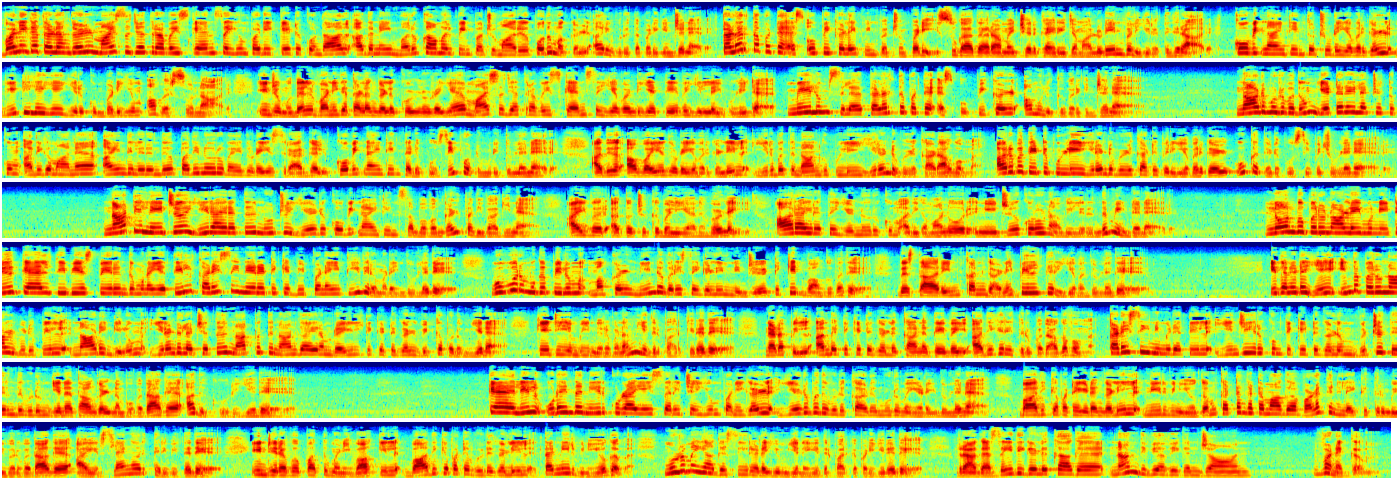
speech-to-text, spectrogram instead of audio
வணிக தளங்கள் my scan செய்யும்படி கேட்டுக்கொண்டால் அதனை மறுக்காமல் பின்பற்றுமாறு பொதுமக்கள் அறிவுறுத்தப்படுகின்றனர். தளர்த்தப்பட்ட எஸ்ஓபிக்களை பின்பற்றும்படி சுகாதார அமைச்சர் கைரி ஜமாலுடன் வலியுறுத்துகிறார். கோவிட் நைன்டீன் தொற்றுடையவர்கள் வீட்டிலேயே இருக்கும்படியும் அவர் சொன்னார். இன்று முதல் வணிக தளங்களுக்குள் நுழைய மை ஸ்கேன் செய்ய வேண்டிய தேவையில்லை உள்ளிட்ட மேலும் சில தளர்த்தப்பட்ட எஸ்ஓபிக்கள் அமுலுக்கு வருகின்றன. நாடு முழுவதும் எட்டரை லட்சத்துக்கும் அதிகமான ஐந்திலிருந்து பதினோரு வயதுடைய சிறார்கள் கோவிட் நைன்டீன் தடுப்பூசி போட்டு முடித்துள்ளனர். அது அவ்வயதுடையவர்களில் இருபத்தி நான்கு புள்ளி இரண்டு விழுக்காடாகும். அறுபத்தெட்டு புள்ளி இரண்டு விழுக்காட்டு பெரியவர்கள் ஊக்க தடுப்பூசி பெற்றுள்ளனர். நாட்டில் நேற்று ஈராயிரத்து நூற்று ஏழு கோவிட் நைன்டீன் சம்பவங்கள் பதிவாகின. ஐவர் அத்தொற்றுக்கு பலியான வேளை ஆறாயிரத்து எண்ணூறுக்கும் அதிகமானோர் நேற்று கொரோனாவிலிருந்து மீண்டனர். நோன்பு பெருநாளை முன்னிட்டு கேஎல் டிபிஎஸ் பேருந்து முனையத்தில் கடைசி நேர டிக்கெட் விற்பனை தீவிரமடைந்துள்ளது. ஒவ்வொரு முகப்பிலும் மக்கள் நீண்ட வரிசைகளில் நின்று டிக்கெட் வாங்குவது தஸ்தாரின் கண்காணிப்பில் தெரிய வந்துள்ளது இதனிடையே இந்த பெருநாள் விடுப்பில் நாடெங்கிலும் இரண்டு லட்சத்து நாற்பத்தி நான்காயிரம் ரயில் டிக்கெட்டுகள் விற்கப்படும் என கேடிஎம்பி நிறுவனம் எதிர்பார்க்கிறது. நடப்பில் அந்த டிக்கெட்டுகளுக்கான தேவை அதிகரித்திருப்பதாகவும் கடைசி நிமிடத்தில் எஞ்சியிருக்கும் டிக்கெட்டுகளும் விற்று தீர்ந்துவிடும் என தாங்கள் நம்புவதாக அது கூறியது. கேலில் உடைந்த நீர்க்குழாயை சரி செய்யும் பணிகள் எழுபது விழுக்காடு முழுமையடைந்துள்ளன. பாதிக்கப்பட்ட இடங்களில் நீர் விநியோகம் கட்டங்கட்டமாக வழக்க நிலைக்கு திரும்பி வருவதாக ஆயர் ஸ்லாங்கர் தெரிவித்தது. இன்றிரவு பத்து மணி வாக்கில் பாதிக்கப்பட்ட வீடுகளில் தண்ணீர் விநியோகம் முழுமையாக சீரடையும் என எதிர்பார்க்கப்படுகிறது. ராகா செய்திகளுக்காக நான் திவ்யா வேகன் ஜான் வணக்கம்.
